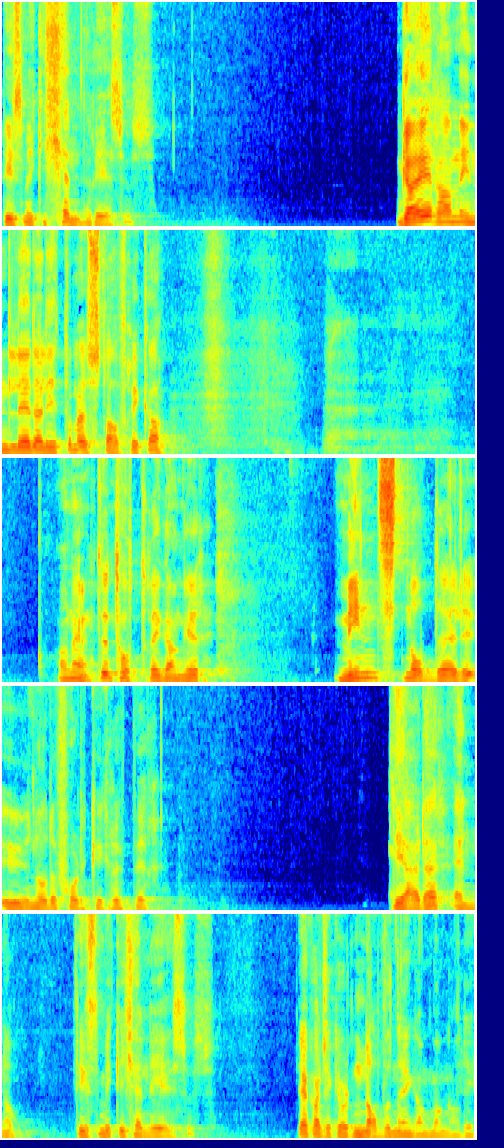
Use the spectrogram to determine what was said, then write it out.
de som ikke kjenner Jesus? Geir han innleda litt om Øst-Afrika. Han nevnte to-tre ganger minst nådde eller unådde folkegrupper. De er der ennå, de som ikke kjenner Jesus. De har kanskje ikke hørt navnet engang, mange av de.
